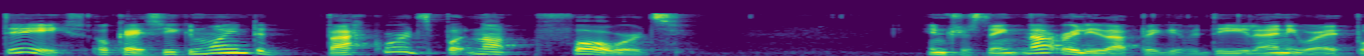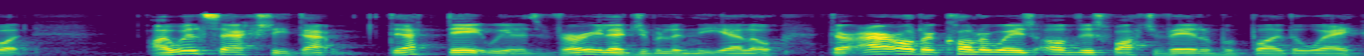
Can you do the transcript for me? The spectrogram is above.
date. Okay, so you can wind it backwards but not forwards. Interesting. Not really that big of a deal anyway, but I will say actually that that date wheel is very legible in the yellow. There are other colorways of this watch available, by the way.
